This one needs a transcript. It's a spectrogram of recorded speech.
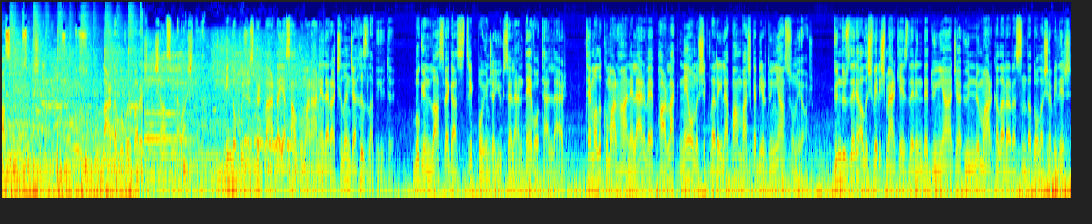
Asıl yükselişi 1930'larda Hoover Barajı inşasıyla başladı. 1940'larda yasal kumarhaneler açılınca hızla büyüdü. Bugün Las Vegas Strip boyunca yükselen dev oteller, temalı kumarhaneler ve parlak neon ışıklarıyla bambaşka bir dünya sunuyor. Gündüzleri alışveriş merkezlerinde dünyaca ünlü markalar arasında dolaşabilir,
